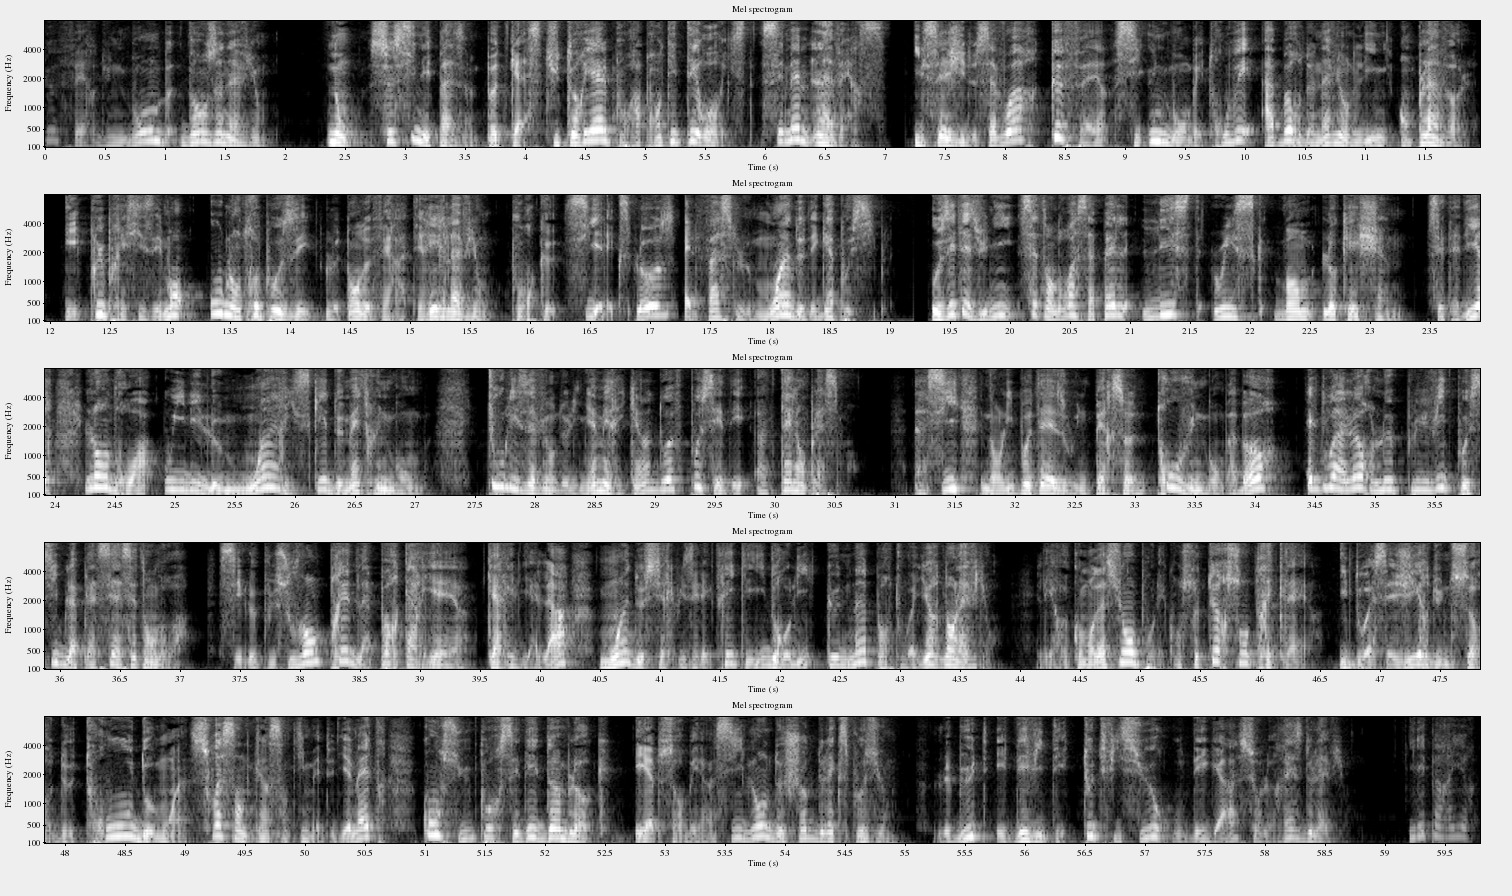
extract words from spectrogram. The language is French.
Que faire d'une bombe dans un avion? Non, ceci n'est pas un podcast tutoriel pour apprentis terroristes, c'est même l'inverse. Il s'agit de savoir que faire si une bombe est trouvée à bord d'un avion de ligne en plein vol, et plus précisément où l'entreposer le temps de faire atterrir l'avion, pour que, si elle explose, elle fasse le moins de dégâts possible. Aux États-Unis, cet endroit s'appelle Least Risk Bomb Location, c'est-à-dire l'endroit où il est le moins risqué de mettre une bombe tous les avions de ligne américains doivent posséder un tel emplacement. Ainsi, dans l'hypothèse où une personne trouve une bombe à bord, elle doit alors le plus vite possible la placer à cet endroit. C'est le plus souvent près de la porte arrière, car il y a là moins de circuits électriques et hydrauliques que n'importe où ailleurs dans l'avion. Les recommandations pour les constructeurs sont très claires. Il doit s'agir d'une sorte de trou d'au moins 75 cm de diamètre conçu pour s'aider d'un bloc et absorber ainsi l'onde de choc de l'explosion. Le but est d'éviter toute fissure ou dégât sur le reste de l'avion. Il est par ailleurs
